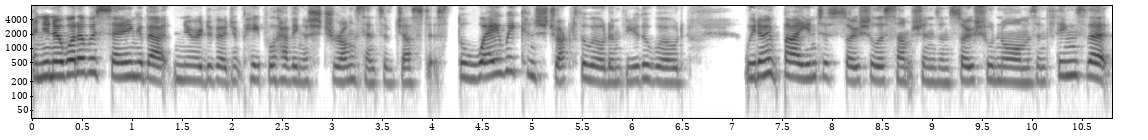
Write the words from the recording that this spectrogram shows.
and you know what I was saying about neurodivergent people having a strong sense of justice? The way we construct the world and view the world, we don't buy into social assumptions and social norms and things that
